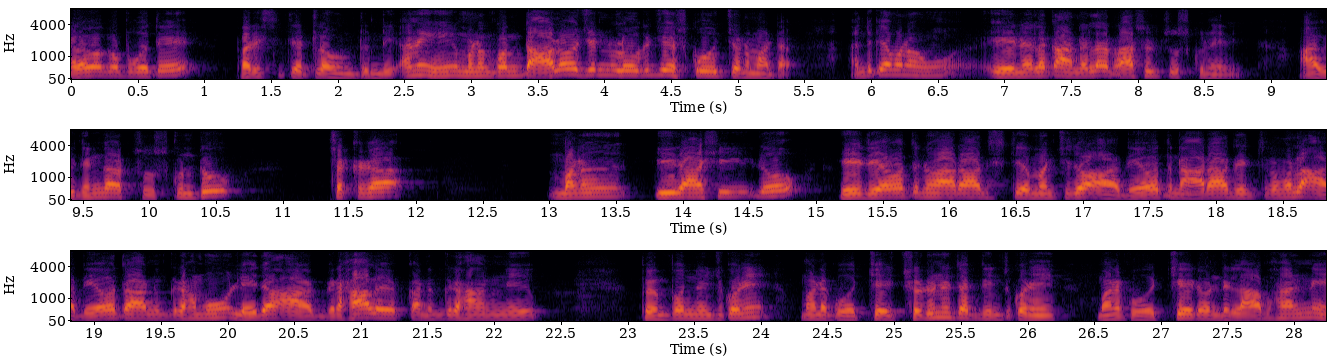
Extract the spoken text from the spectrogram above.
కలవకపోతే పరిస్థితి ఎట్లా ఉంటుంది? అని మనం కొంత ఆలోచనలోకి చేసుకోవచ్చు అనమాట అందుకే మనం ఏ నెలకు ఆ నెల రాసులు చూసుకునేది. ఆ విధంగా చూసుకుంటూ చక్కగా మనం ఈ రాశిలో ఏ దేవతను ఆరాధిస్తే మంచిదో ఆ దేవతను ఆరాధించడం వల్ల ఆ దేవత అనుగ్రహము లేదా ఆ గ్రహాల యొక్క అనుగ్రహాన్ని పెంపొందించుకొని మనకు వచ్చే చెడుని తగ్గించుకొని మనకు వచ్చేటువంటి లాభాన్ని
